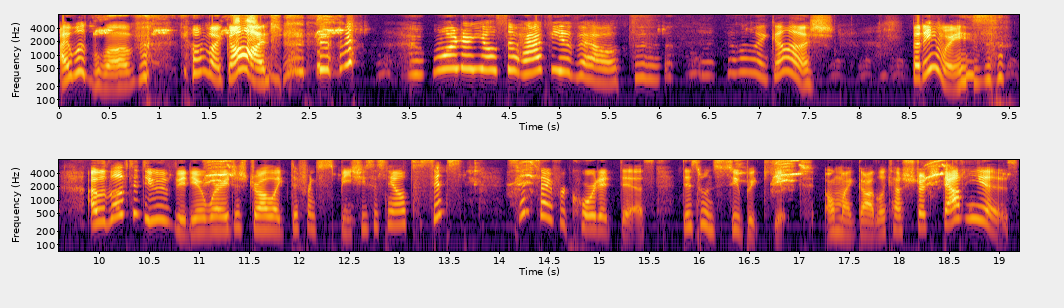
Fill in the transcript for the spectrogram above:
I would love. oh my god! what are y'all so happy about? oh my gosh! But anyways, I would love to do a video where I just draw like different species of snail. Since since I've recorded this, this one's super cute. Oh my god, look how stretched out he is.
